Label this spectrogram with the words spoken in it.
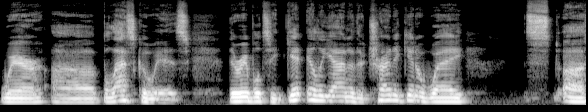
where uh, Belasco is. They're able to get Illyana. They're trying to get away uh,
